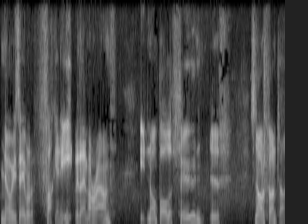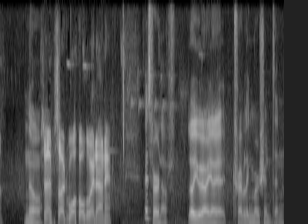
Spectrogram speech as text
No, he's able to fucking eat with them around. Eating up all the food, and ugh. It's not a fun time. No. So, so I'd walk all the way down here. That's fair enough. So you are a, a traveling merchant and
